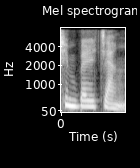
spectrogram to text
신발장.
